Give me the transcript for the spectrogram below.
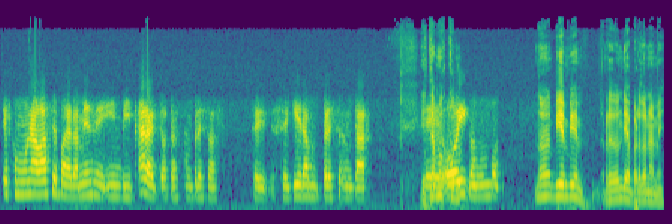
es, como una base para también invitar a que otras empresas se, se quieran presentar. Estamos eh, hoy con, un... No, bien, bien, redondea, perdóname.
